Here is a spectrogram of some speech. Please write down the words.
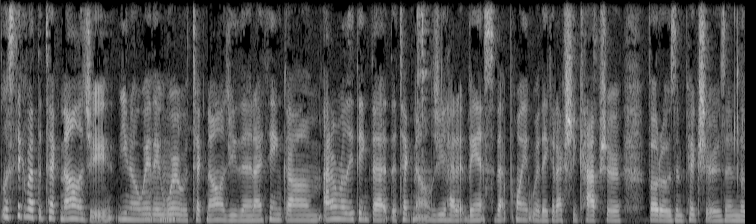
let's think about the technology. You know, where they mm-hmm. were with technology. Then I think um, I don't really think that the technology had advanced to that point where they could actually capture photos and pictures and the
